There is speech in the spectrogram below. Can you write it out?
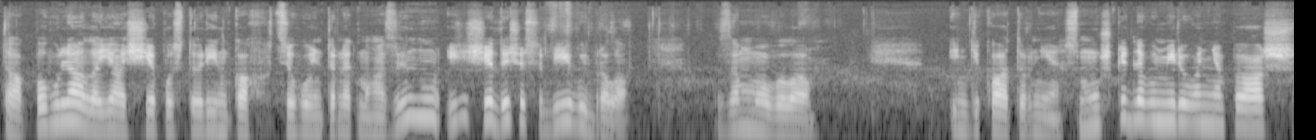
Так, погуляла я ще по сторінках цього інтернет-магазину і ще дещо собі вибрала. Замовила індикаторні смужки для вимірювання pH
